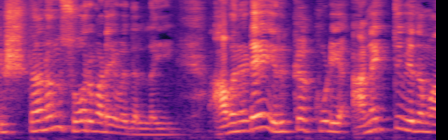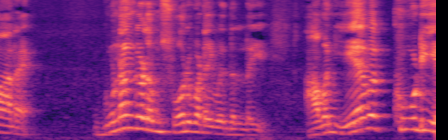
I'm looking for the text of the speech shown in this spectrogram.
கிருஷ்ணனும் சோர்வடைவதில்லை. அவனிடையே இருக்கக்கூடிய அனைத்து விதமான குணங்களும் சோர்வடைவதில்லை. அவன் ஏவக்கூடிய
